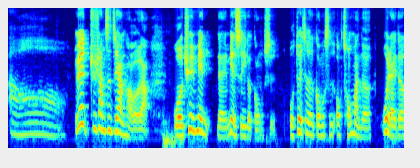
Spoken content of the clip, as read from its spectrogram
哦，因为就像是这样好了啦。我去面呃面试一个公司，我对这个公司哦充满了未来的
